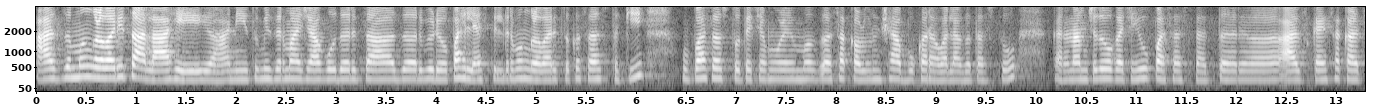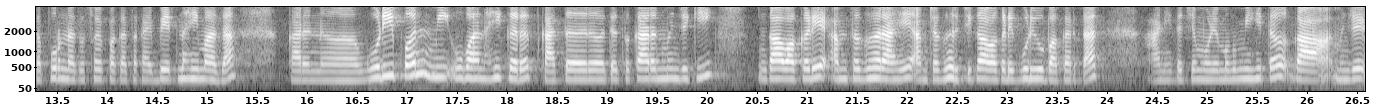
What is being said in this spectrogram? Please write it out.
आज मंगळवारीच आला आहे आणि तुम्ही जर माझ्या अगोदरचा जर व्हिडिओ पाहिले असतील तर मंगळवारचं कसं असतं की उपास असतो त्याच्यामुळे मग सकाळून शाबू करावा लागत असतो. कारण आमच्या दोघाचेही उपास असतात. तर आज काय सकाळचा पूर्णाचा स्वयंपाकाचा काय बेत नाही माझा. कारण गुढी पण मी उभा नाही करत का तर त्याचं कारण म्हणजे की गावाकडे आमचं घर आहे. आमच्या घरची गावाकडे गुढी उभा करतात. आणि त्याच्यामुळे मग मी इथं गा म्हणजे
